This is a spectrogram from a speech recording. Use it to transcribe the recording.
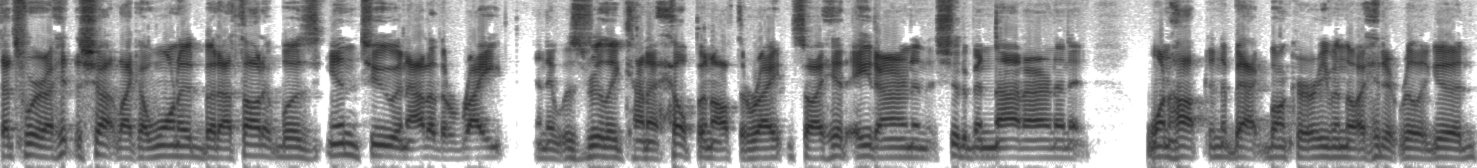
that's where I hit the shot like I wanted, but I thought it was into and out of the right, and it was really kind of helping off the right. And So I hit eight iron, and it should have been nine iron, and it one hopped in the back bunker, even though I hit it really good.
